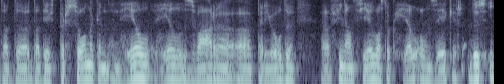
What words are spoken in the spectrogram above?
dat, uh, dat heeft persoonlijk een, een heel, heel zware uh, periode. Uh, financieel was het ook heel onzeker. Dus ik,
